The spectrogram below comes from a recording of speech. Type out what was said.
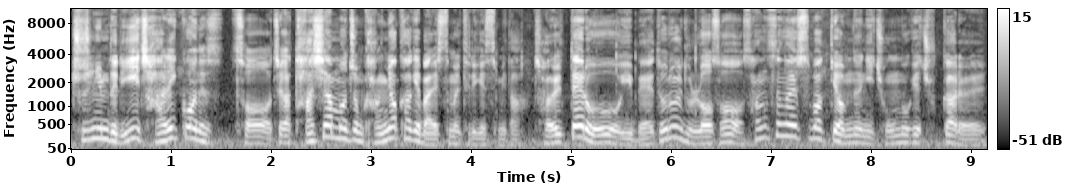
주주님들 이 자리권에서 제가 다시 한번 좀 강력하게 말씀을 드리겠습니다. 절대로 이 매도를 눌러서 상승할 수밖에 없는 이 종목 의 주가를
